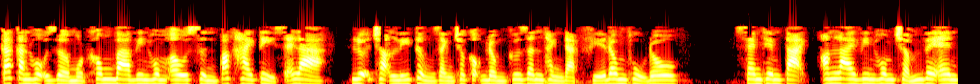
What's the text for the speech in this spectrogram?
Các căn hộ giờ 103 Vinhome Ocean Park 2 tỷ sẽ là lựa chọn lý tưởng dành cho cộng đồng cư dân thành đạt phía đông thủ đô. Xem thêm tại onlinevinhome.vn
